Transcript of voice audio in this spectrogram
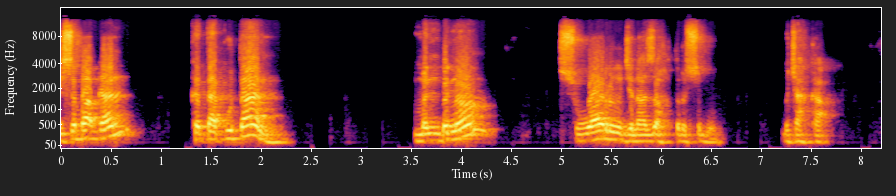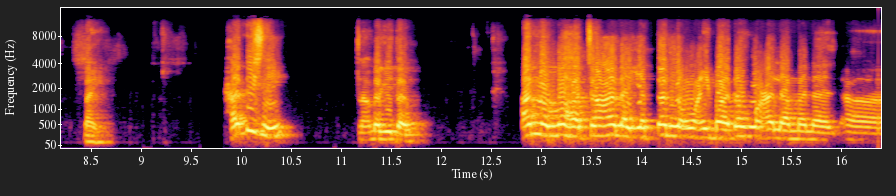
Disebabkan ketakutan mendengar suara jenazah tersebut bercakap. Baik. Hadis ni nak bagi tahu anna Allah Ta'ala yattali'u ibadahu ala mana uh,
